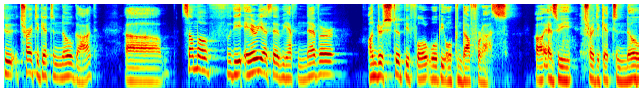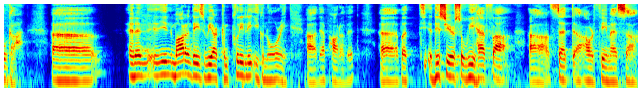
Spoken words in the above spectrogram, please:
to try to get to know God, uh, some of the areas that we have never understood before will be opened up for us uh, as we try to get to know God. And then in modern days, we are completely ignoring uh, that part of it. Uh, but this year, so we have uh, uh set uh, our theme as uh,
